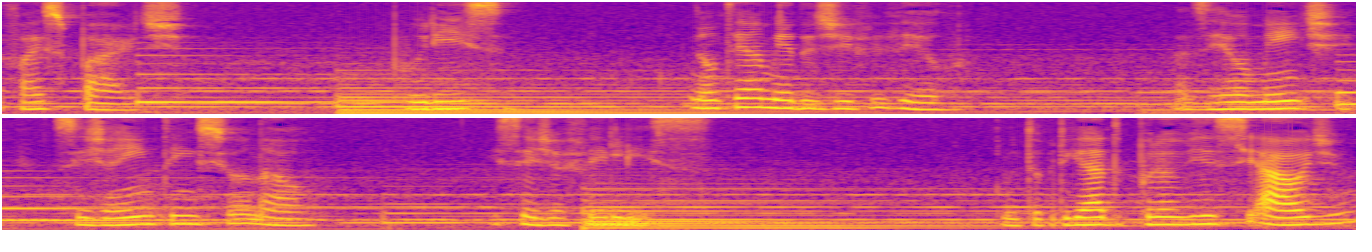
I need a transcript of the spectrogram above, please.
faz parte. Por isso, não tenha medo de vivê-lo, mas realmente seja intencional e seja feliz. Muito obrigado por ouvir esse áudio.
